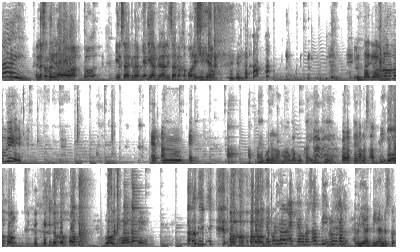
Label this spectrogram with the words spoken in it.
Hai. karena sementara waktu Instagramnya diambil alih sama kepolisian Instagram lo apa bi? At an at, apa ya gue udah lama nggak buka IG ya. At Kairos Abdi. bohong bohong Bohong banget ya. bohong Eh beneran at Kairos Abdi. Lu kan Riyadi underscore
